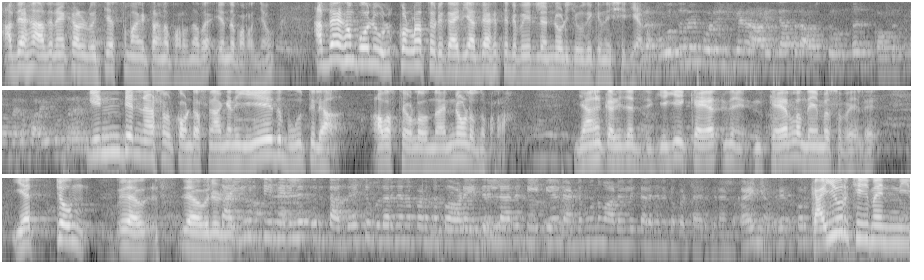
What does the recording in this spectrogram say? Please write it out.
അദ്ദേഹം അതിനേക്കാൾ വ്യത്യസ്തമായിട്ടാണ് പറഞ്ഞത് എന്ന് പറഞ്ഞു. അദ്ദേഹം പോലും ഉൾക്കൊള്ളാത്തൊരു കാര്യം അദ്ദേഹത്തിന്റെ പേരിൽ എന്നോട് ചോദിക്കുന്നത് ശരിയാണ്. ഇന്ത്യൻ നാഷണൽ കോൺഗ്രസിന് അങ്ങനെ ഏത് ബൂത്തിലാണ് അവസ്ഥയുള്ളതെന്ന് എന്നോടൊന്ന് പറ. ഞാൻ കഴിഞ്ഞ ഈ കേരള നിയമസഭയിൽ ഏറ്റവും ഒരു കയ്യൂർ ചീമേനിൽ ഒരു തദ്ദേശ ഉപതെരഞ്ഞെടുപ്പ് നടന്നപ്പോൾ അവിടെ എതിരില്ലാതെ സി പി എം രണ്ട് മൂന്ന് വാർഡുകളിൽ തെരഞ്ഞെടുക്കപ്പെട്ടായിരുന്നു. കഴിഞ്ഞ? ഒരു കയ്യൂർ ചീമൻ ഈ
